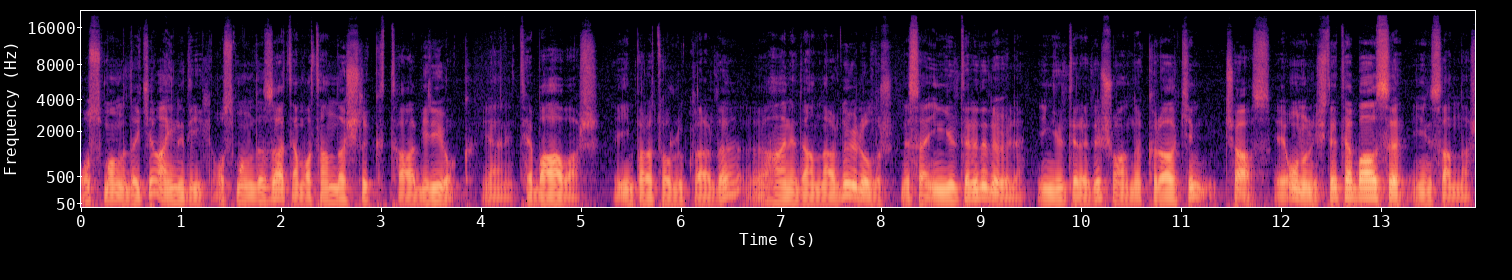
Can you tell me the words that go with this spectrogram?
Osmanlı'daki aynı değil. Osmanlı'da zaten vatandaşlık tabiri yok. Yani tebaa var. İmparatorluklarda, e, hanedanlarda öyle olur. Mesela İngiltere'de de öyle. İngiltere'de şu anda kral kim? Charles. E, onun işte tebaası insanlar.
